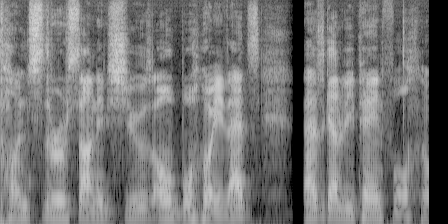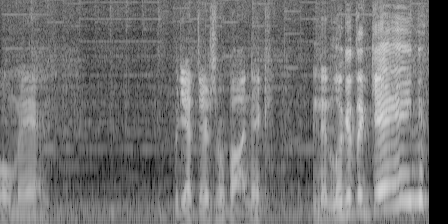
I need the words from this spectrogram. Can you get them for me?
punch through Sonic's shoes? Oh boy, that's that's gotta be painful. Oh man. But yep, there's Robotnik. And then look at the gang!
